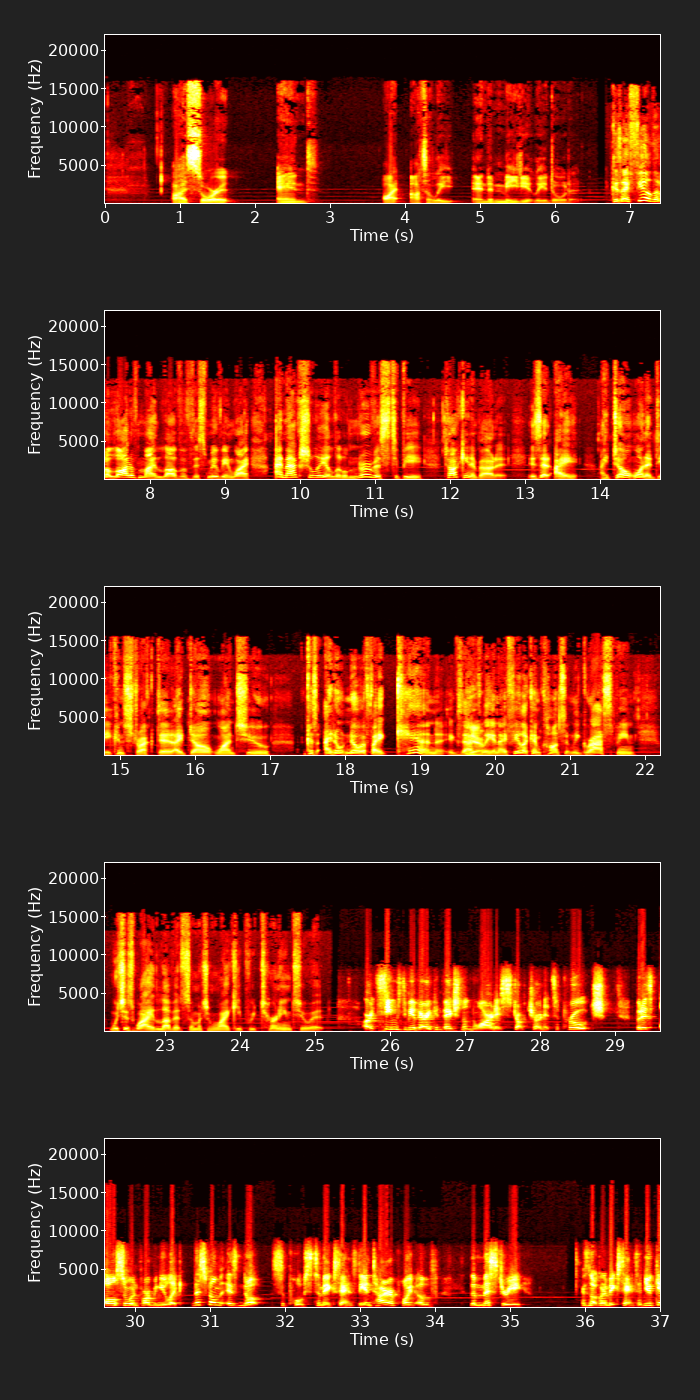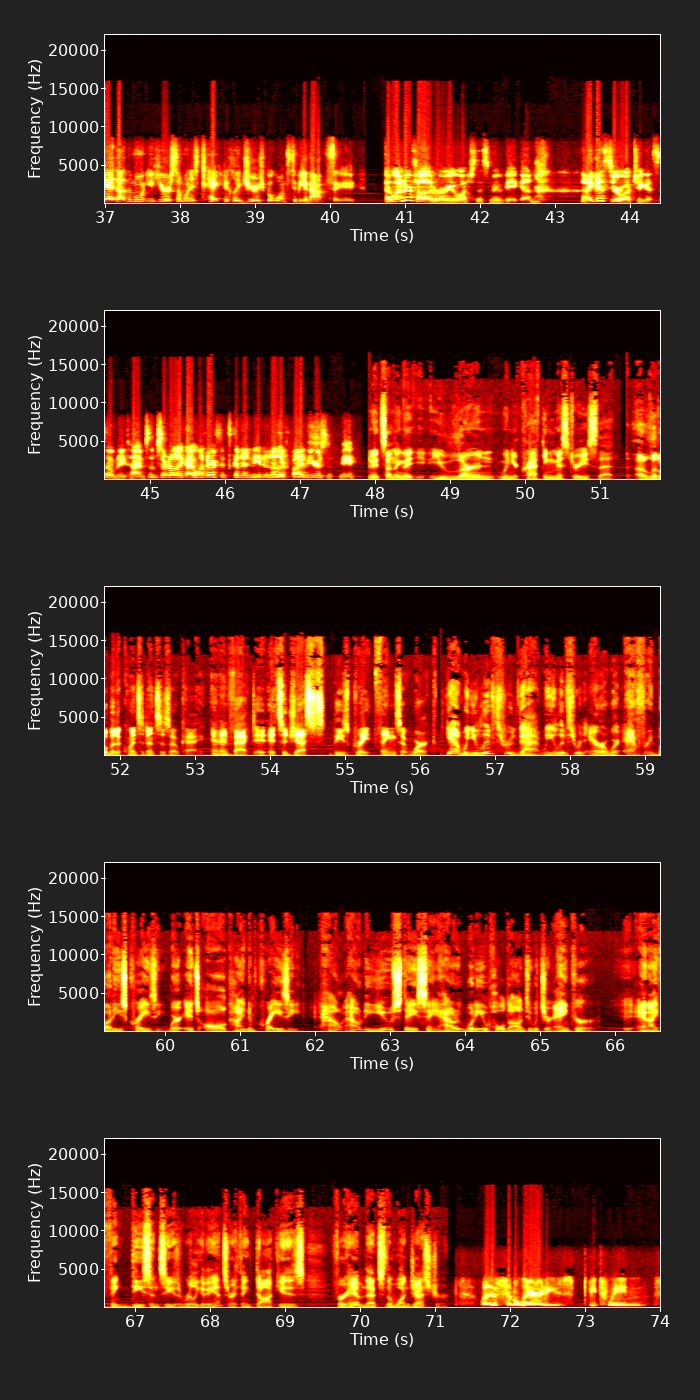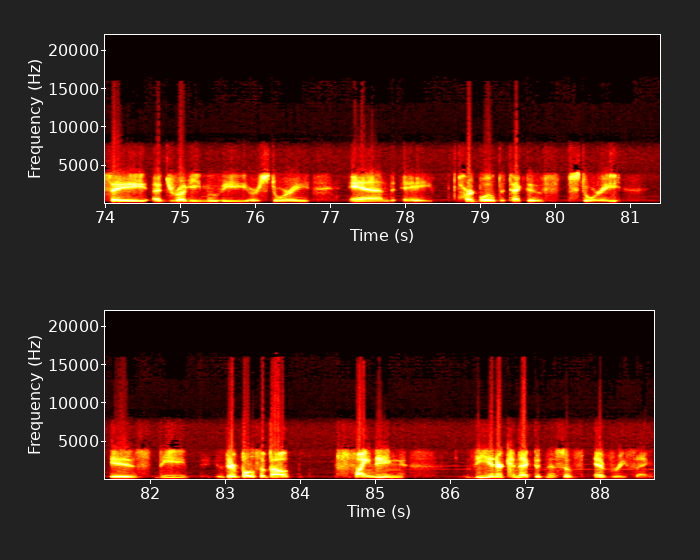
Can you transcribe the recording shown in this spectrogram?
I saw it and I utterly and immediately adored it. Because I feel that a lot of my love of this movie and why I'm actually a little nervous to be talking about it is that I I don't want to deconstruct it. I don't want to because I don't know if I can exactly Yeah. and I feel like I'm constantly grasping, which is why I love it so much and why I keep returning to it. or it seems to be a very conventional noir in its structure and its approach, but it's also informing you like this film is not supposed to make sense. The entire point of the mystery is not going to make sense, and you get that the moment you hear someone is technically Jewish but wants to be a Nazi. I wonder if I'll ever rewatch this movie again. I guess you're watching it so many times. I'm sort of like, I wonder if it's going to need another five years with me. And it's something that you learn when you're crafting mysteries that a little bit of coincidence is okay. And in mm-hmm. fact, it, it suggests these great things at work. Yeah, when you live through that, when you live through an era where everybody's crazy, where it's all kind of crazy, how how do you stay sane? How what do you hold on to? What's your anchor? And I think decency is a really good answer. I think Doc is for him. That's the one gesture. one of the similarities between, say, a druggy movie or story and a hard-boiled detective story is the they're both about finding the interconnectedness of everything.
